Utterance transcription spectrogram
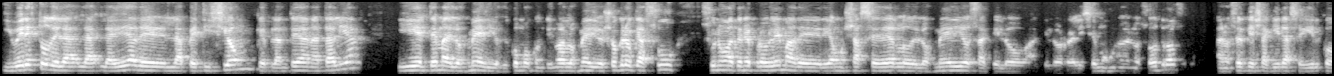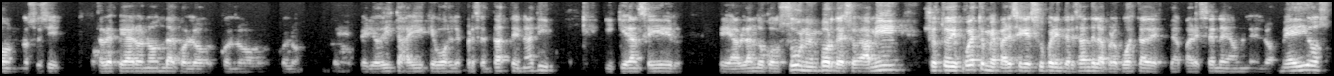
ver esto de la, idea de la petición que plantea Natalia y el tema de los medios, de cómo continuar los medios. Yo creo que a su, su no va a tener problema de, digamos, ya de los medios a que lo, a que lo realicemos uno de nosotros, a no ser que ella quiera seguir con, no sé si tal vez pegaron onda con, los eh, periodistas ahí que vos les presentaste, Nati, y quieran seguir eh, hablando con su, no importa eso. A mí, yo estoy dispuesto y me parece que es súper interesante la propuesta de, aparecer en, los medios.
